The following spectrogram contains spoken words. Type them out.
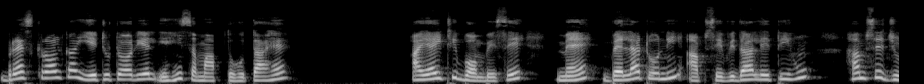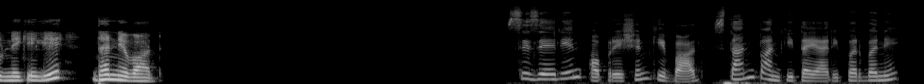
ब्रेस्ट क्रॉल का ये ट्यूटोरियल यहीं समाप्त होता है। आईआईटी बॉम्बे से मैं बेला टोनी आपसे विदा लेती हूँ। हमसे जुड़ने के लिए धन्यवाद। सिजेरियन ऑपरेशन के बाद स्तनपान की तैयारी पर बने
